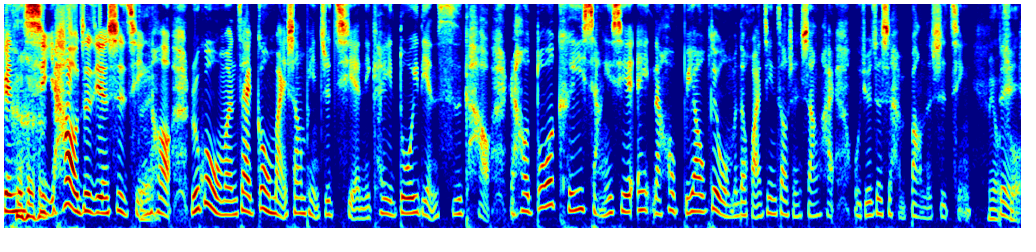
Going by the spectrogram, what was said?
跟喜好这件事情 哈，如果我们在购买商品之前，你可以多一点思考，然后多可以想一些哎，然后不要对我们的环境造成伤害，我觉得这是很棒的事情。没有错，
